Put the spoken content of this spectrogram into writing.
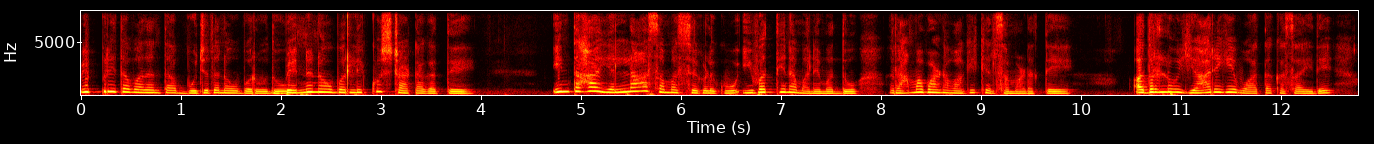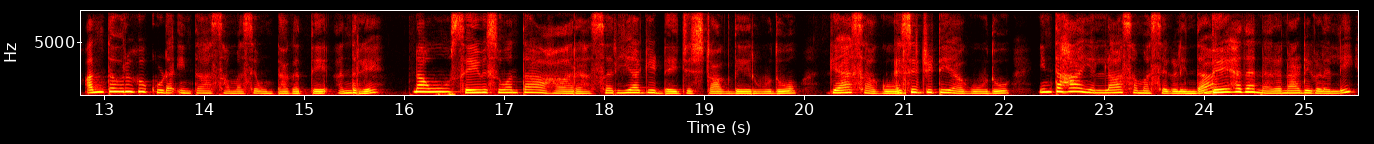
ವಿಪರೀತವಾದಂತ ಭುಜದ ನೋವು ಬರೋದು ಬೆನ್ನು ನೋವು ಬರ್ಲಿಕ್ಕೂ ಸ್ಟಾರ್ಟ್ ಆಗತ್ತೆ. ಇಂತಹ ಎಲ್ಲ ಸಮಸ್ಯೆಗಳಿಗೂ ಇವತ್ತಿನ ಮನೆಮದ್ದು ರಾಮಬಾಣವಾಗಿ ಕೆಲಸ ಮಾಡುತ್ತೆ. ಅದರಲ್ಲೂ ಯಾರಿಗೆ ವಾತಕಸ ಇದೆ, ಅಂಥವರಿಗೂ ಕೂಡ ಇಂತಹ ಸಮಸ್ಯೆ ಉಂಟಾಗತ್ತೆ. ಅಂದರೆ ನಾವು ಸೇವಿಸುವಂಥ ಆಹಾರ ಸರಿಯಾಗಿ ಡೈಜೆಸ್ಟ್ ಆಗದೇ ಇರುವುದು ಗ್ಯಾಸ್ ಆಗುವ ಅಸಿಡಿಟಿ ಆಗುವುದು, ಇಂತಹ ಎಲ್ಲ ಸಮಸ್ಯೆಗಳಿಂದ ದೇಹದ ನರನಾಡಿಗಳಲ್ಲಿ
